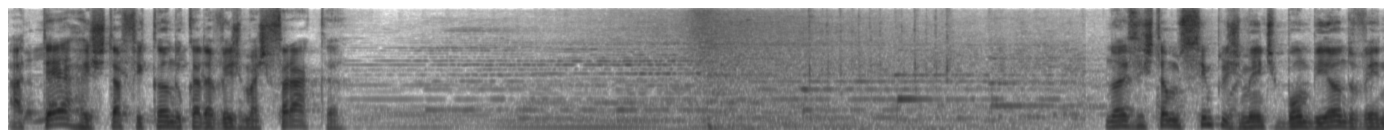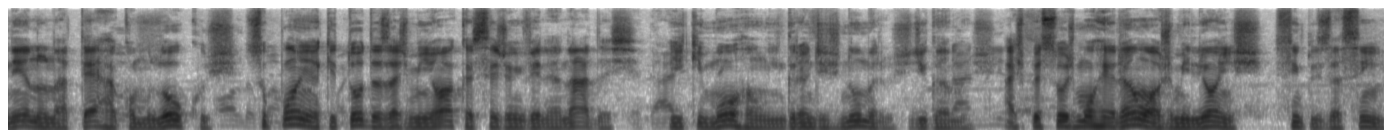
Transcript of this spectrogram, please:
A terra está ficando cada vez mais fraca. Nós estamos simplesmente bombeando veneno na Terra como loucos? Suponha que todas as minhocas sejam envenenadas e que morram em grandes números, digamos. As pessoas morrerão aos milhões, simples assim?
